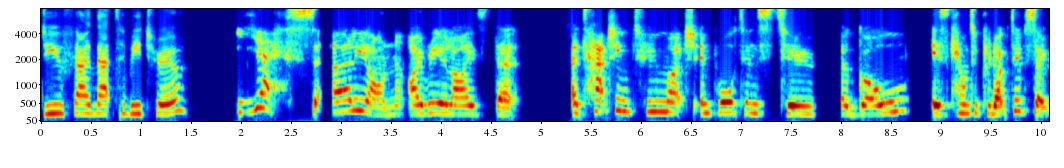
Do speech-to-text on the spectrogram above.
Do you find that to be true? Yes. Early on, I realized that attaching too much importance to a goal is counterproductive. So,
